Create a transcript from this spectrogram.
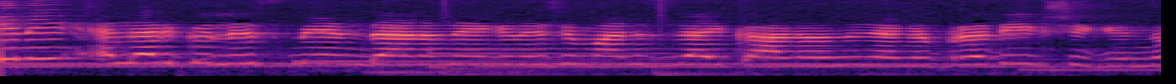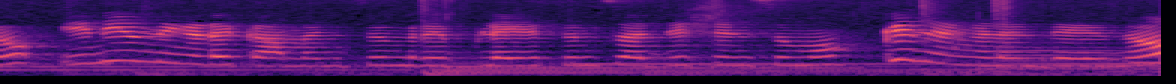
ഇനി എല്ലാവർക്കും ലിസ്മി എന്താണെന്ന് ഏകദേശം മനസ്സിലായി കാണുമെന്ന് ഞങ്ങൾ പ്രതീക്ഷിക്കുന്നു. ഇനിയും നിങ്ങളുടെ കമൻസും റിപ്ലൈസും സജഷൻസും ഒക്കെ ഞങ്ങൾ എന്ത് ചെയ്യുന്നു?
